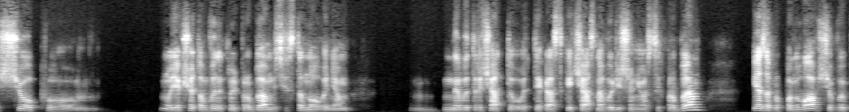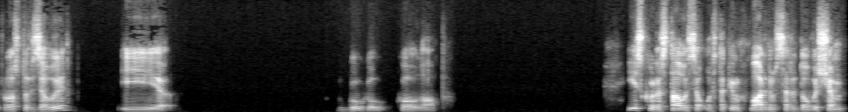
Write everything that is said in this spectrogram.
щоб, е, ну, якщо там виникнуть проблеми зі встановленням, не витрачати от якраз такий час на вирішення ось цих проблем, я запропонував, щоб ви просто взяли і Google Colab. І скористалися ось таким хмарним середовищем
